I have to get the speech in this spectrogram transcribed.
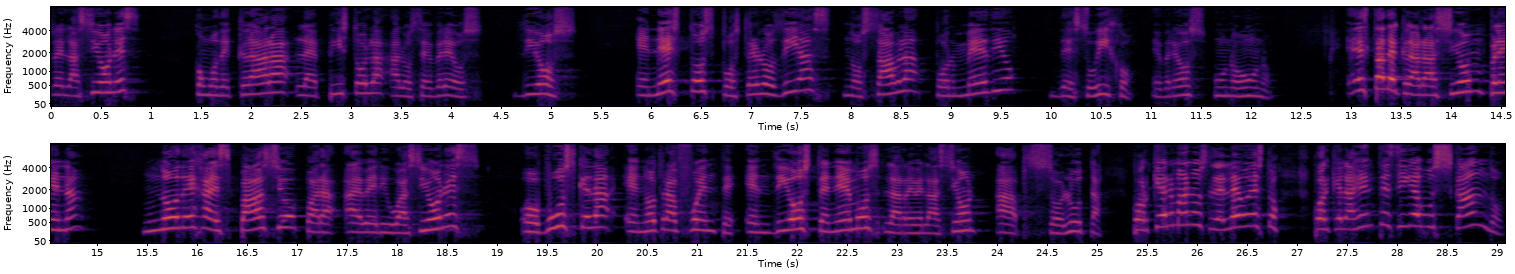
relaciones, como declara la epístola a los hebreos. Dios en estos postreros días nos habla por medio de su Hijo, Hebreos 1.1. Esta declaración plena no deja espacio para averiguaciones o búsqueda en otra fuente. En Dios tenemos la revelación absoluta. ¿Por qué, hermanos, le leo esto? Porque la gente sigue buscando,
